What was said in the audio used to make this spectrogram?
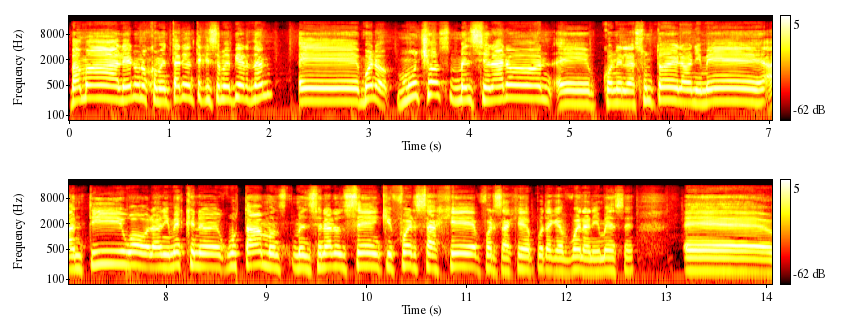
vamos a leer unos comentarios antes que se me pierdan. Eh, bueno, muchos mencionaron eh, con el asunto de los animes antiguos o los animes que nos gustaban, mencionaron Senki, Fuerza G, Fuerza G, puta que es buen anime ese. Eh,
